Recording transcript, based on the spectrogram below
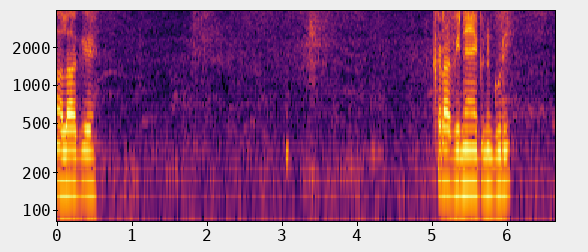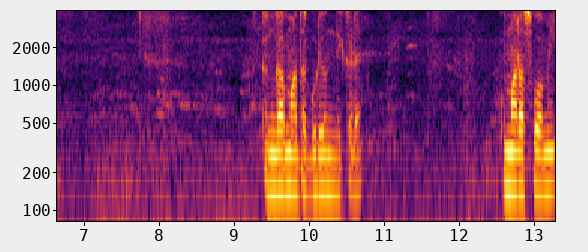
అలాగే ఇక్కడ వినాయకుని గుడి గంగామాత గుడి ఉంది ఇక్కడ. కుమారస్వామి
